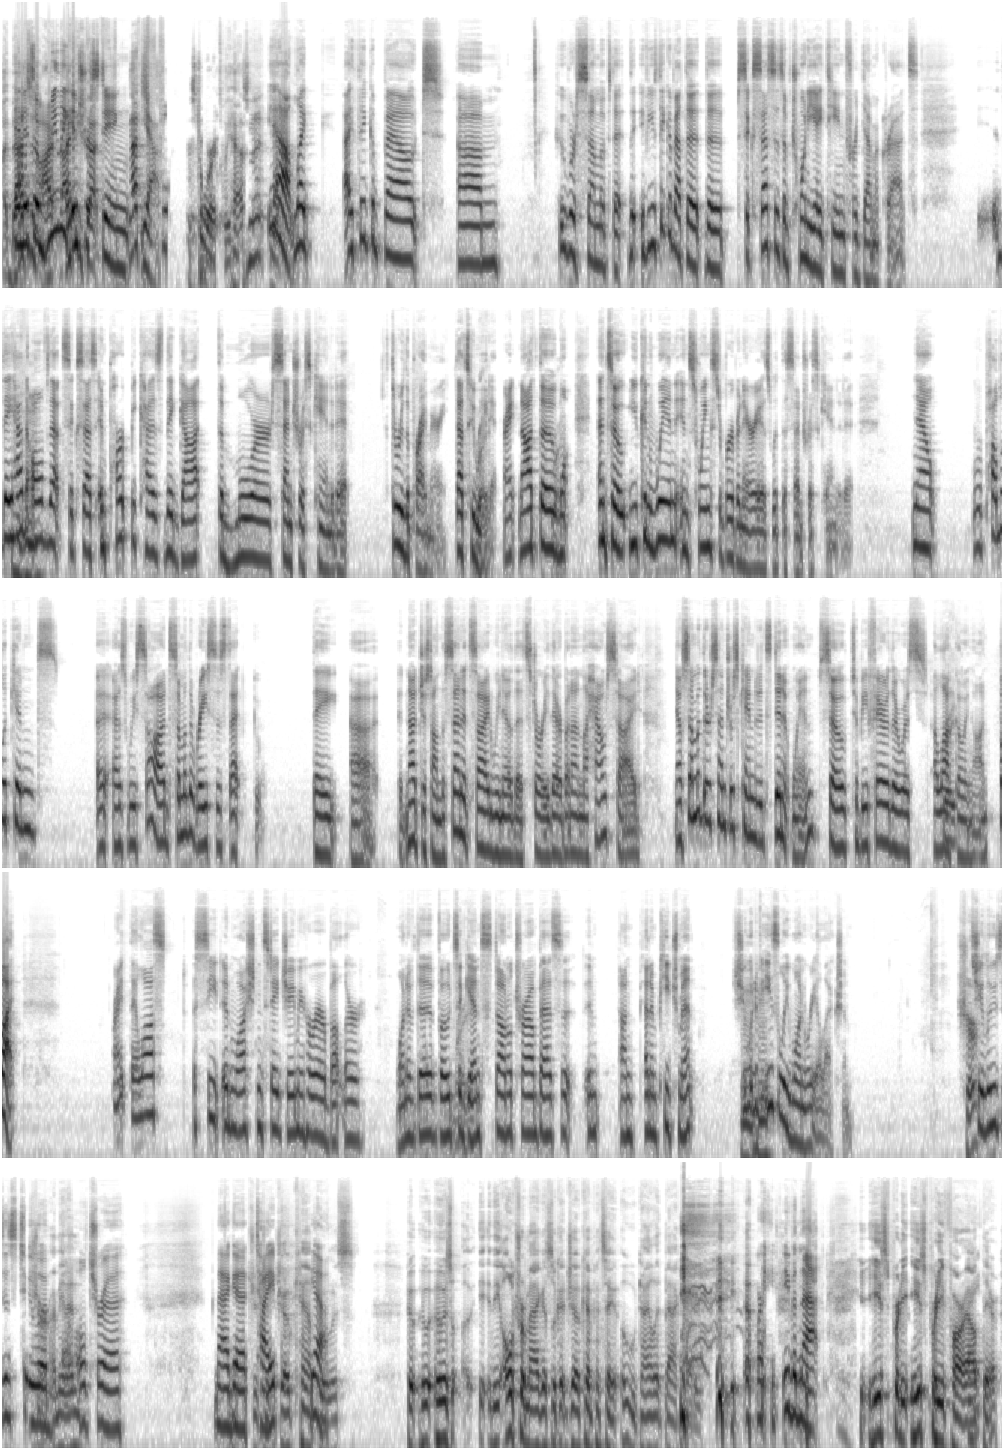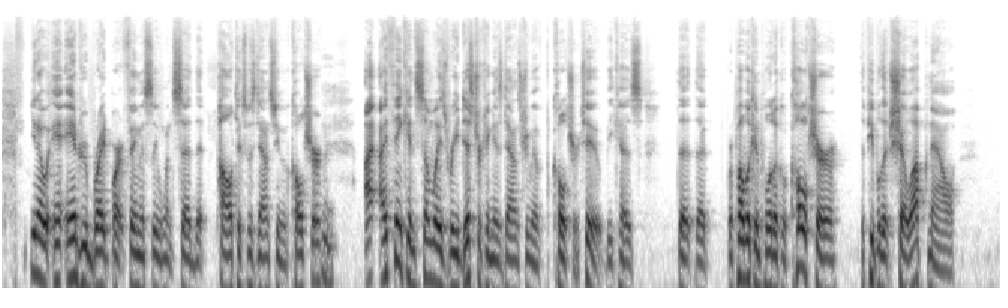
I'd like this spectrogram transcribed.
Uh, and it's an, a really I, I interesting. That, that's yeah. historically, hasn't it? Yeah, yeah, like I think about um, who were some of the, the. If you think about the the successes of 2018 for Democrats, they had mm-hmm. all of that success in part because they got the more centrist candidate through the primary. That's who right. made it, right? Not the right. one. And so you can win in swing suburban areas with the centrist candidate. Now, Republicans, as we saw some of the races that they, uh, not just on the Senate side, we know that story there, but on the House side, now some of their centrist candidates didn't win. So to be fair, there was a lot right. going on. But, right, they lost a seat in Washington State, Jaime Herrera Beutler, one of the votes against Donald Trump as a, on an impeachment, she mm-hmm. would have mm-hmm. easily won re-election. Sure. She loses to sure. a I mean, ultra MAGA type. Joe Kent, yeah. who was who, who, who is the ultra magas look at Joe Kent and say, "Oh, dial it back." you know? right, even that. He's pretty. He's pretty far right. out there. You know, a- Andrew Breitbart famously once said that politics was downstream of culture. Mm. I, I, think in some ways redistricting is downstream of culture too, because the the Republican political culture the people that show up now,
